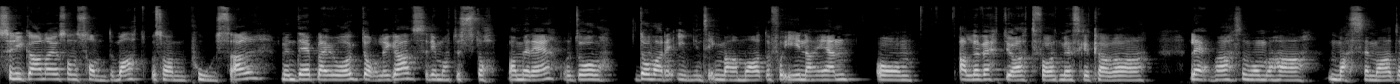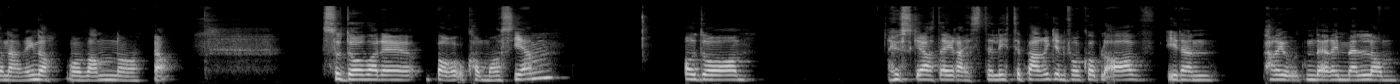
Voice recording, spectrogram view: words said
Så de ga henne sånn sondemat på sånne poser, men det ble jo òg dårlig av, så de måtte stoppe med det. Og da var det ingenting mer mat å få i henne igjen. Og alle vet jo at for at vi skal klare å leve, så må vi ha masse mat og næring, da, og vann og ja. Så da var det bare å komme oss hjem. Og da husker jeg at jeg reiste litt til Bergen for å koble av i den perioden der imellom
